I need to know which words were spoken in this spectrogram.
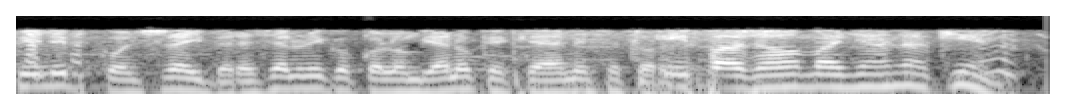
Philip Kohlschreiber. Es el único colombiano que queda en ese torneo. ¿Y pasado mañana quién?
